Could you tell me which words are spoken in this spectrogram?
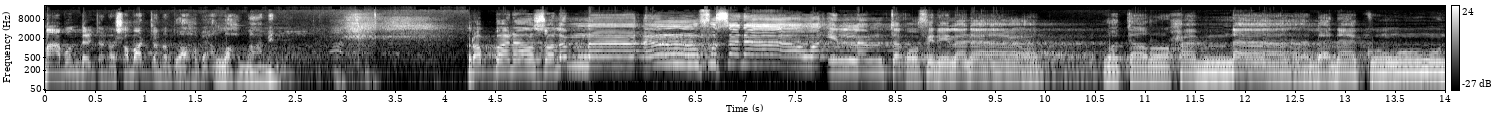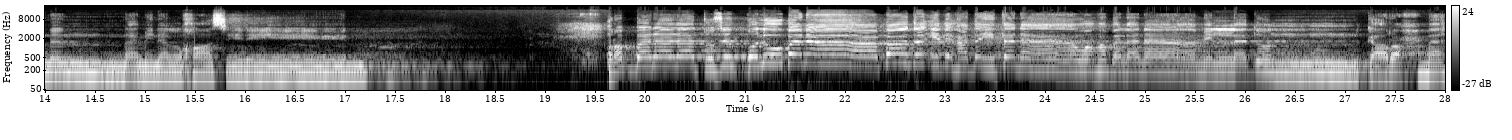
মা বোনদের জন্য সবার জন্য দোয়া হবে আল্লাহ আমিন ربنا ظلمنا أنفسنا وإن لم تغفر لنا وترحمنا لنكونن من الخاسرين ربنا لا تزغ قلوبنا بعد إذ هديتنا وهب لنا من لدنك رحمة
